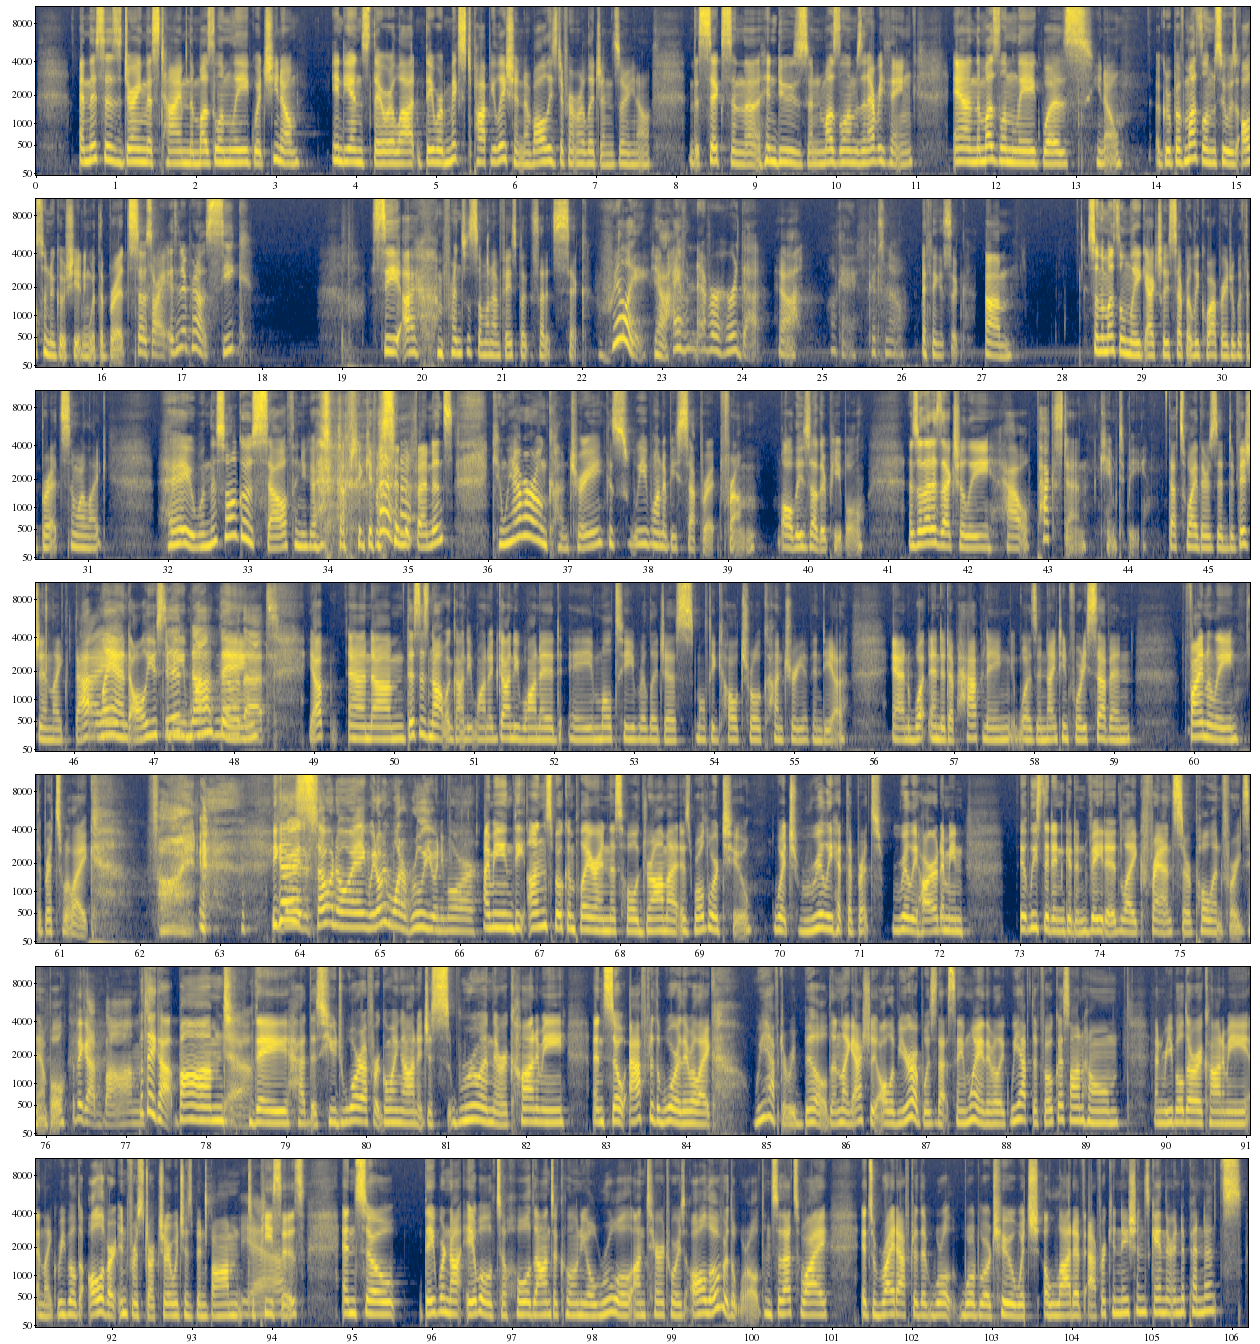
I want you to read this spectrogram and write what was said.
And this is during this time the Muslim League, which you know, Indians they were a lot. They were mixed population of all these different religions, or you know, the Sikhs and the Hindus and Muslims and everything. And the Muslim League was, you know, a group of Muslims who was also negotiating with the Brits. So sorry. Isn't it pronounced Sikh? See, I, I'm friends with someone on Facebook that said it's sick. Really? Yeah. I have never heard that. Yeah, Okay, good to know. I think it's sick. Um, so the Muslim League actually separately cooperated with the Brits and were like, hey, when this all goes south and you guys have to give us independence, can we have our own country? Because we want to be separate from all these other people. And so that is actually how Pakistan came to be. That's why there's a division. Like that I land all used to be not one know thing. that. Yep. And um, this is not what Gandhi wanted. Gandhi wanted a multi religious, multicultural country of India. And what ended up happening was in 1947, finally, the Brits were like, fine. Because You guys are so annoying. We don't even want to rule you anymore. I mean, the unspoken player in this whole drama is World War II, which really hit the Brits really hard. I mean, at least they didn't get invaded like France or Poland, for example. But they got bombed. But they got bombed. Yeah. They had this huge war effort going on. It just ruined their economy. And so after the war, they were like, we have to rebuild. And like actually all of Europe was that same way. They were like, we have to focus on home and rebuild our economy and like rebuild all of our infrastructure, which has been bombed to pieces. And so they were not able to hold on to colonial rule on territories all over the world. And so that's why it's right after the World, World War II, which a lot of African nations gained their independence.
